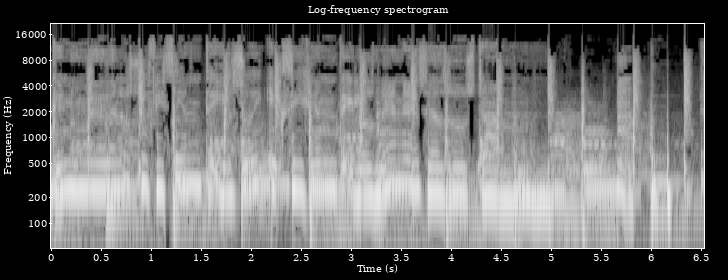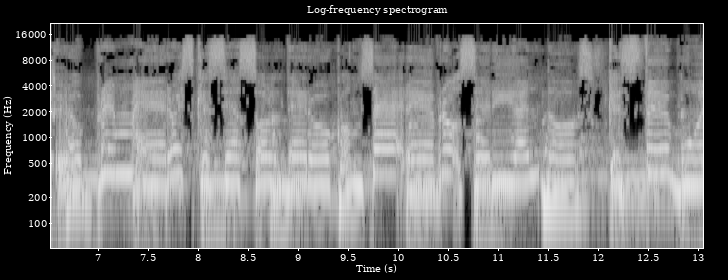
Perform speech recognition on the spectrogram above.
Que no me ven lo suficiente, yo soy exigente y los nenes se asustan. Lo primero es que sea soltero con cerebro, sería el dos. Que esté bueno,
